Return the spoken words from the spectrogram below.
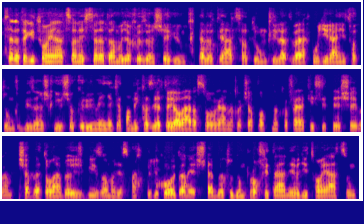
Szeretek itthon játszani, és szeretem, hogy a közönségünk előtt játszhatunk, illetve úgy irányíthatunk bizonyos külső körülményeket, amik azért a javára szolgálnak a csapatnak a felkészítésében, és ebben továbbra is bízom, hogy ezt meg tudjuk oldani és ebből tudunk profitálni, hogy itthon játszunk,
